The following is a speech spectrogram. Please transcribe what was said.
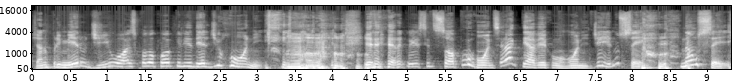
Já no primeiro dia, o Ozzy colocou o apelido dele de Rony. Ele era conhecido só por Rony. Será que tem a ver com o Rony Dio? Não sei. Não sei.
